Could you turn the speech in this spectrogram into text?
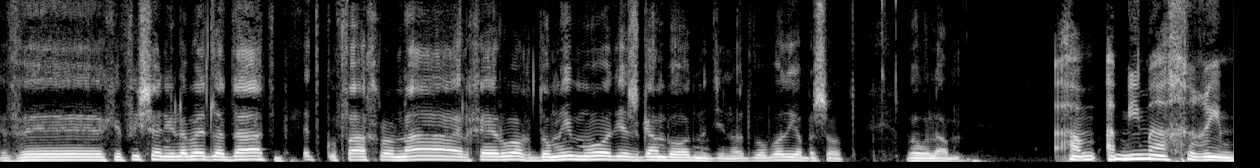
וכפי שאני לומד לדעת, בתקופה האחרונה הלכי רוח דומים מאוד יש גם בעוד מדינות ובעוד יבשות בעולם. העמים האחרים,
